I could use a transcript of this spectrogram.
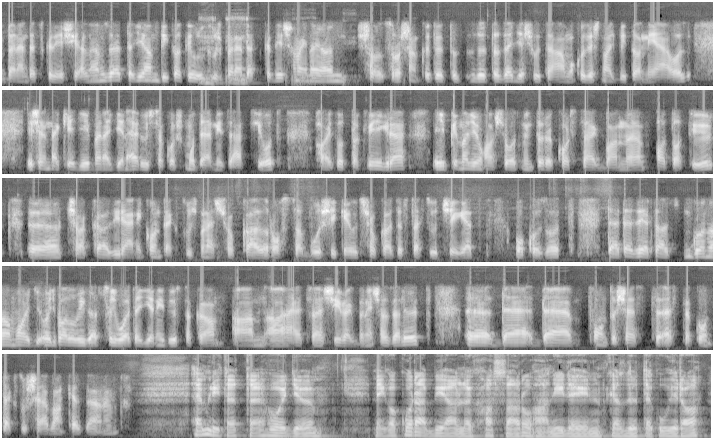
berendezkedés jellemzett, egy olyan diktatórikus logikus berendezkedés, amely nagyon szorosan kötött az Egyesült Államokhoz és Nagy-Britanniához, és ennek egyében egy ilyen erőszakos modernizációt hajtottak végre. Egyébként nagyon hasonló, mint Törökországban Atatürk, csak az iráni kontextusban ez sokkal rosszabbul sikerült, sokkal több feszültséget okozott. Tehát ezért azt gondolom, hogy, hogy való igaz, hogy volt egy ilyen időszak a, a, a 70-es években és azelőtt, de, de fontos ezt, ezt a kontextusában kezelnünk. Említette, hogy még a korábbi elnök Hassan Rohan idején kezdődtek újra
